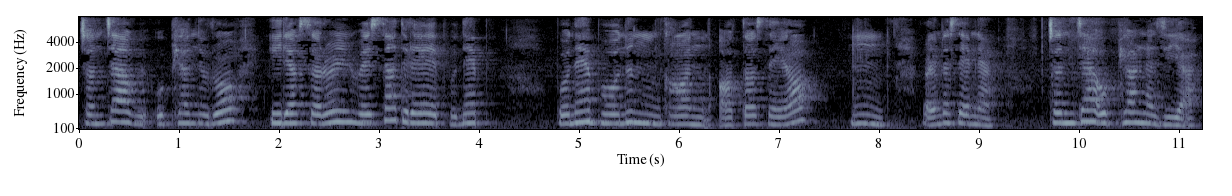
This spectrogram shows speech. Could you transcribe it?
전자 우편으로 이력서를 회사들에 보내 보내보는 건 어떠세요? Ừ. Rồi chúng ta xem nè. 전자 우편 là gì ạ?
